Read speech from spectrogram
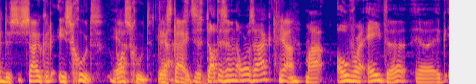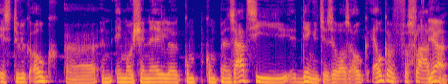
Dus suiker is goed, Ja. was goed Ja, destijds. dus, dus dat is een oorzaak. ja, Maar overeten eh, is natuurlijk ook eh, een emotionele com- compensatiedingetje. Zoals ook elke verslaving Ja.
